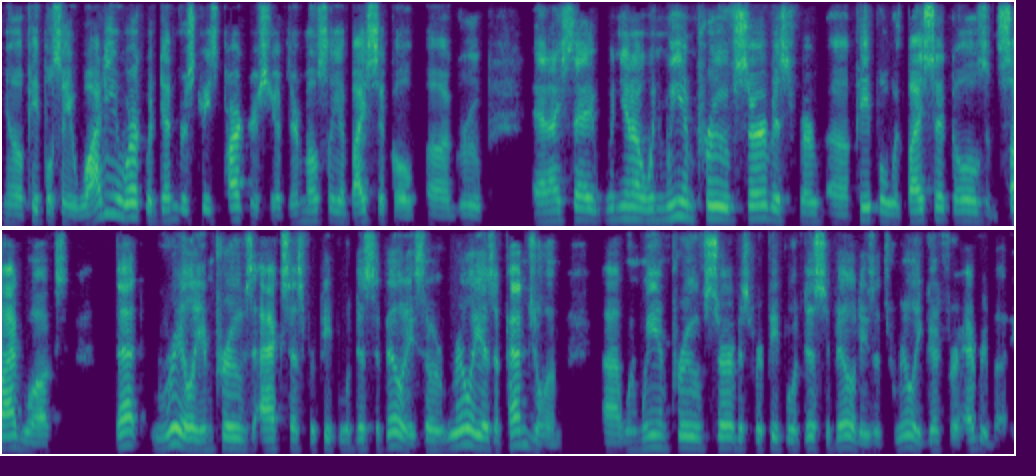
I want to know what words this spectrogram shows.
you know, people say, why do you work with Denver Streets Partnership? They're mostly a bicycle uh, group. And I say, when, you know, when we improve service for uh, people with bicycles and sidewalks, that really improves access for people with disabilities. So it really is a pendulum. Uh, when we improve service for people with disabilities, it's really good for everybody.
